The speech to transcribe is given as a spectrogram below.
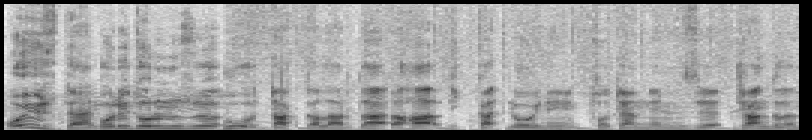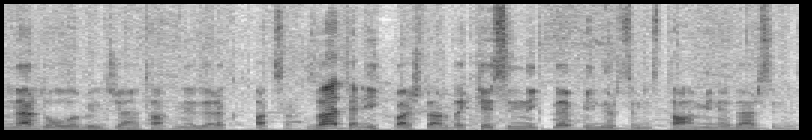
O yüzden koridorunuzu bu dakikalarda daha dikkatli oynayın. Totemlerinizi Jungle'ın nerede olabileceğini tahmin ederek atın. Zaten ilk başlarda kesinlikle bilirsiniz, tahmin edersiniz.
